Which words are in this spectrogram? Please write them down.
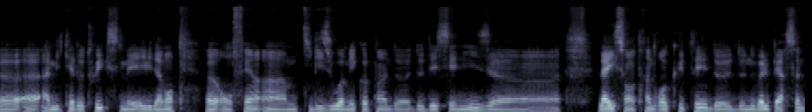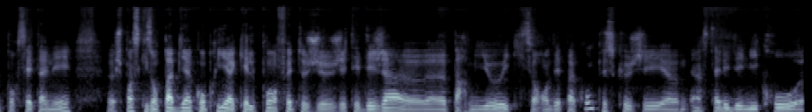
à Mikado Twix, mais évidemment on fait un, petit bisou à mes copains de, de Décennies. Euh, là, ils sont en train de recruter de, nouvelles personnes pour cette année. Euh, je pense qu'ils n'ont pas bien compris à quel point en fait j'étais déjà euh, parmi eux et qu'ils s'en rendaient pas compte puisque j'ai installé des micros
